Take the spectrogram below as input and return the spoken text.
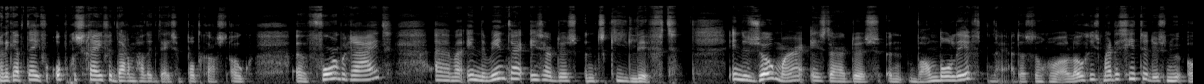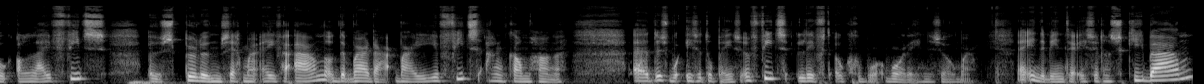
En ik heb het even opgeschreven, daarom had ik deze podcast ook uh, voorbereid. Uh, maar in de winter is er dus een skilift. In de zomer is daar dus een wandellift. Nou ja, dat is nog wel logisch. Maar er zitten dus nu ook allerlei fietsspullen, uh, zeg maar even aan. Waar, daar, waar je je fiets aan kan hangen. dus is het opeens een fietslift ook geworden in de zomer. in de winter is er een skibaan.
